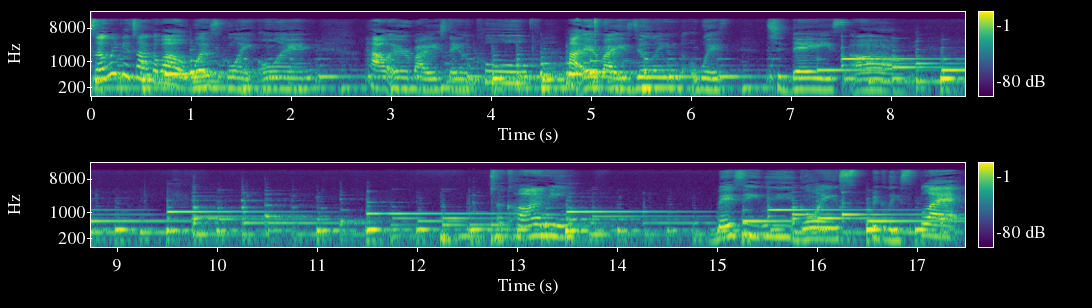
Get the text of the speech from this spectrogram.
So we can talk about what's going on, how everybody's staying cool, how everybody's dealing with today's um, economy basically going spiggly splat,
